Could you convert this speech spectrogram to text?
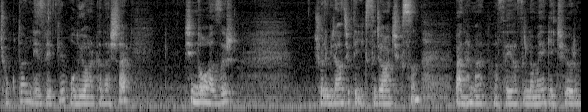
çok da lezzetli oluyor arkadaşlar. Şimdi o hazır. Şöyle birazcık da ilk sıcağı çıksın. Ben hemen masayı hazırlamaya geçiyorum.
